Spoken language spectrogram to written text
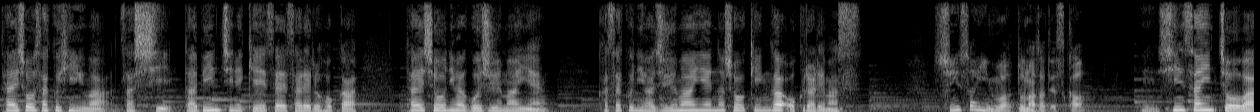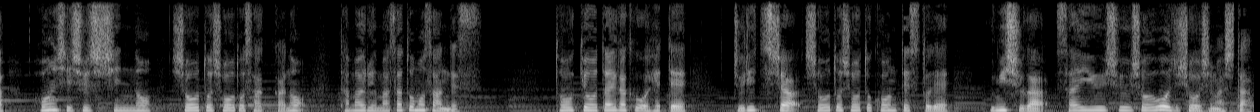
対象作品は雑誌ダヴィンチに掲載されるほか、対象には50万円、佳作には10万円の賞金が贈られます。審査員はどなたですか？審査員長は本市出身のショートショート作家の田丸正智さんです。東京大学を経て、樹立者ショートショートコンテストで、海酒が最優秀賞を受賞しました。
